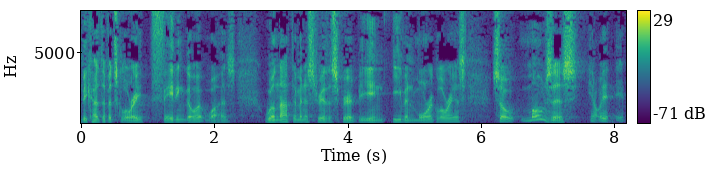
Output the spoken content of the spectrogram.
because of its glory, fading though it was, will not the ministry of the Spirit be even more glorious? So Moses, you know, it, it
